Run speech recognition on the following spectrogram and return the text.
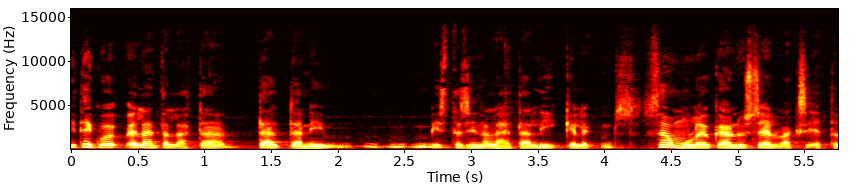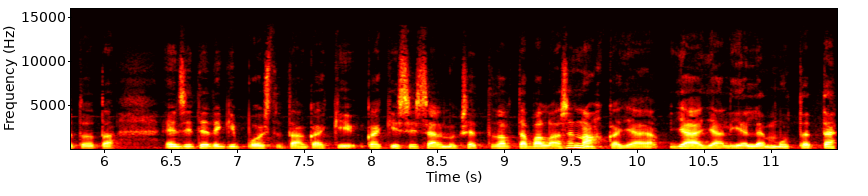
Miten kun eläintä lähtee täyttää, niin mistä siinä lähdetään liikkeelle? Se on mulle jo käynyt selväksi, että tuota, ensin tietenkin poistetaan kaikki, kaikki sisälmykset, että tavallaan se nahka jää, jää jäljelle, mutta että,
